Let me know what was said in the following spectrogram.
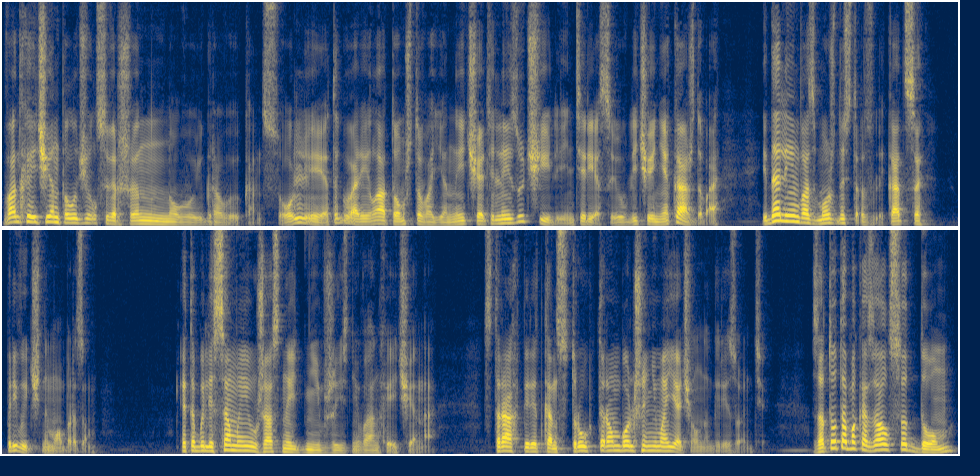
Ван Хайчен получил совершенно новую игровую консоль, и это говорило о том, что военные тщательно изучили интересы и увлечения каждого и дали им возможность развлекаться привычным образом. Это были самые ужасные дни в жизни Ван Хайчена. Страх перед конструктором больше не маячил на горизонте. Зато там оказался дом,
